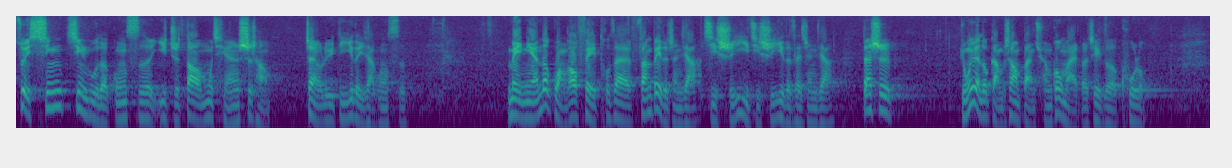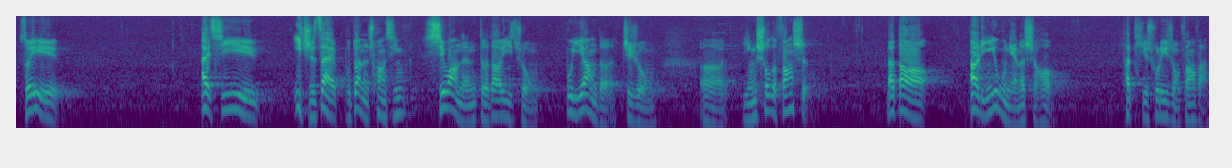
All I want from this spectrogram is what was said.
最新进入的公司，一直到目前市场占有率第一的一家公司，每年的广告费都在翻倍的增加，几十亿、几十亿的在增加，但是永远都赶不上版权购买的这个窟窿，所以爱奇艺一直在不断的创新，希望能得到一种不一样的这种。呃，营收的方式。那到二零一五年的时候，他提出了一种方法，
